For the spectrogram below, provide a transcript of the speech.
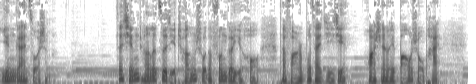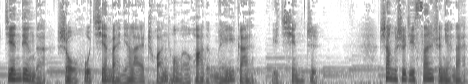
应该做什么。在形成了自己成熟的风格以后，他反而不再激进，化身为保守派，坚定的守护千百年来传统文化的美感与情致。上个世纪三十年代，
